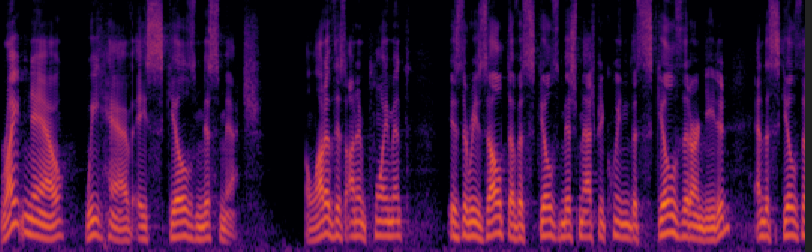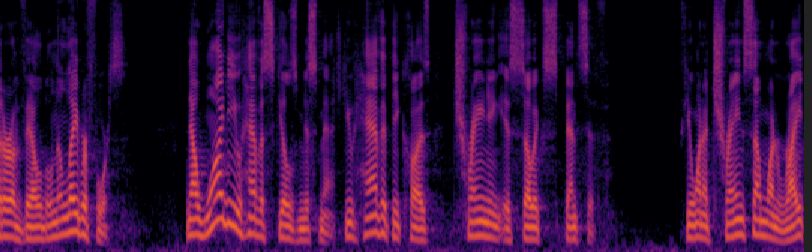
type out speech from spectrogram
Right now, we have a skills mismatch. A lot of this unemployment is the result of a skills mismatch between the skills that are needed and the skills that are available in the labor force. Now, why do you have a skills mismatch? You have it because training is so expensive. If you want to train someone right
